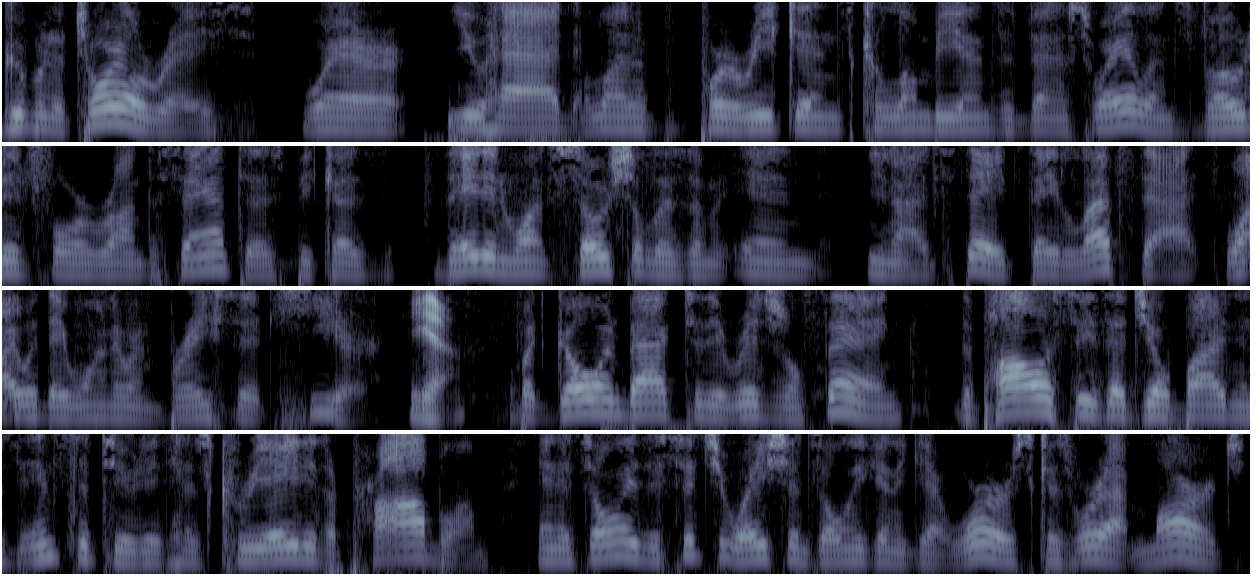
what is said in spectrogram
gubernatorial race, where you had a lot of Puerto Ricans, Colombians, and Venezuelans voted for Ron DeSantis because they didn't want socialism in the United States. They left that. Why would they want to embrace it here? Yeah. But going back to the original thing, the policies that Joe Biden has instituted has created a problem and it's only the situation's only going to get worse because we're at March.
